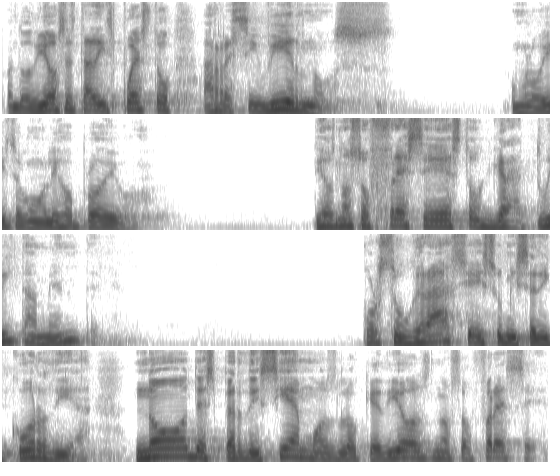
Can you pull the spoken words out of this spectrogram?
Cuando Dios está dispuesto a recibirnos, como lo hizo con el Hijo Pródigo. Dios nos ofrece esto gratuitamente. Por su gracia y su misericordia. No desperdiciemos lo que Dios nos ofrece.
